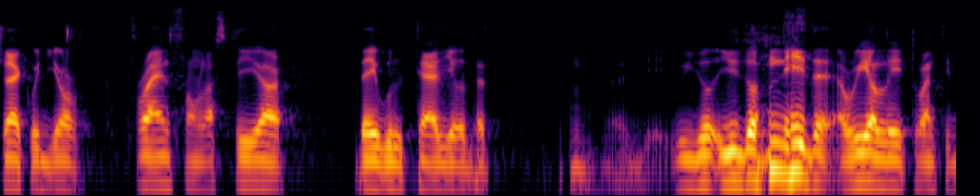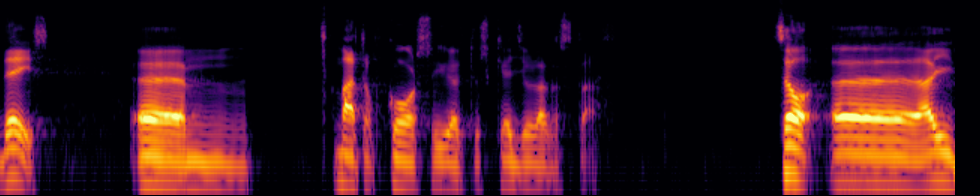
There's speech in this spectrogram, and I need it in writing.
check with your friends from last year, they will tell you that mm, you, don't need really 20 days. Um, but of course, you have to schedule other stuff. So uh, I,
